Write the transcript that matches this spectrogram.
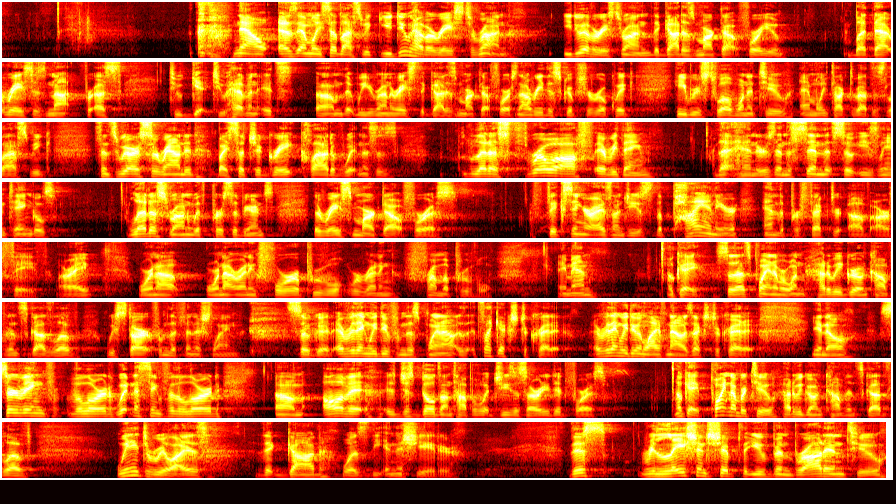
now, as Emily said last week, you do have a race to run. You do have a race to run that God has marked out for you, but that race is not for us to get to heaven. It's um, that we run a race that God has marked out for us. Now, I'll read the scripture real quick Hebrews 12, 1 and 2. Emily talked about this last week. Since we are surrounded by such a great cloud of witnesses, let us throw off everything that hinders and the sin that so easily entangles. Let us run with perseverance the race marked out for us, fixing our eyes on Jesus, the pioneer and the perfecter of our faith. All right? We're not, we're not running for approval, we're running from approval. Amen? Okay, so that's point number one. How do we grow in confidence, God's love? We start from the finish line. It's so good. Everything we do from this point out, it's like extra credit. Everything we do in life now is extra credit. You know, serving the Lord, witnessing for the Lord, um, all of it, it just builds on top of what Jesus already did for us. Okay, point number two how do we grow in confidence, God's love? We need to realize that God was the initiator. This relationship that you've been brought into,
